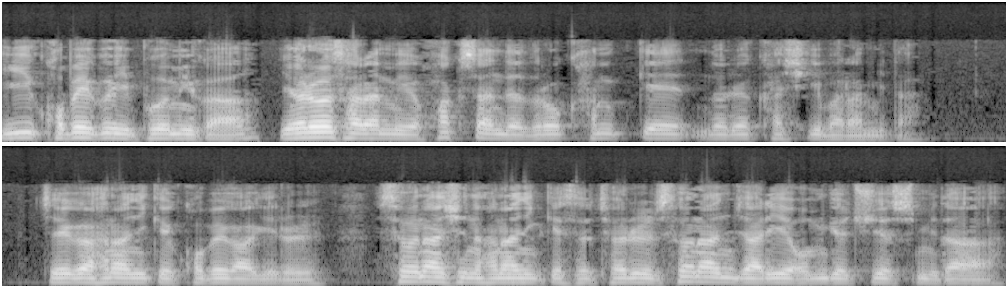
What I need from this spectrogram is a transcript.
이 고백의 범위가 여러 사람에게 확산되도록 함께 노력하시기 바랍니다. 제가 하나님께 고백하기를 선하신 하나님께서 저를 선한 자리에 옮겨 주셨습니다.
